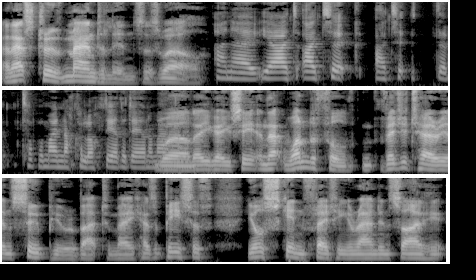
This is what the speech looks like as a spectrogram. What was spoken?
And that's true of mandolins as well. I know. Yeah, I, I took I took the top of my knuckle off the other day on a mandolin. Well, there you go. You see, and that wonderful vegetarian soup you were about to make has a piece of your skin floating around inside it,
